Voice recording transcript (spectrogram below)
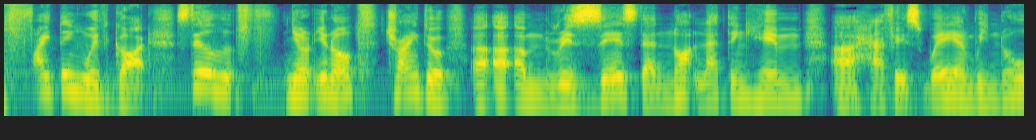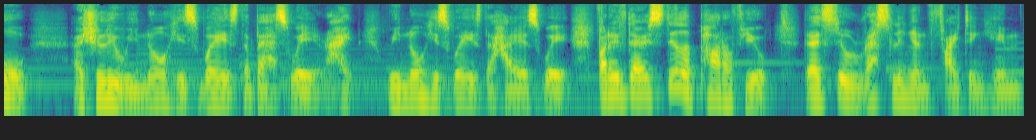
fighting with God, still, you know, you know trying to uh, uh, um, resist and not letting Him uh, have His way. And we know Actually, we know His way is the best way, right? We know His way is the highest way. But if there is still a part of you that is still wrestling and fighting Him,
